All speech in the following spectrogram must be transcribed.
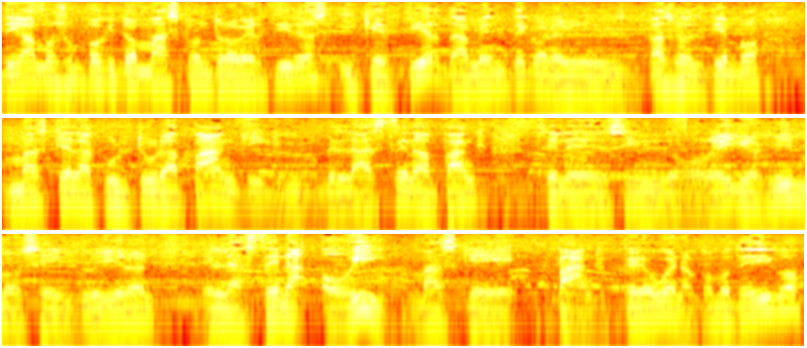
digamos un poquito más controvertidos y que ciertamente con el paso del tiempo, más que la cultura punk y la escena punk, se les, ellos mismos se incluyeron en la escena OI más que punk. Pero bueno, como te digo,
